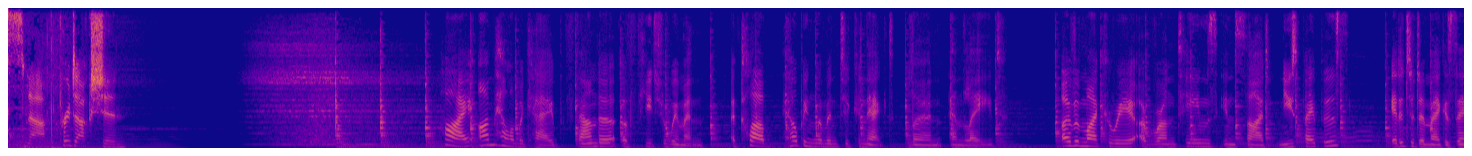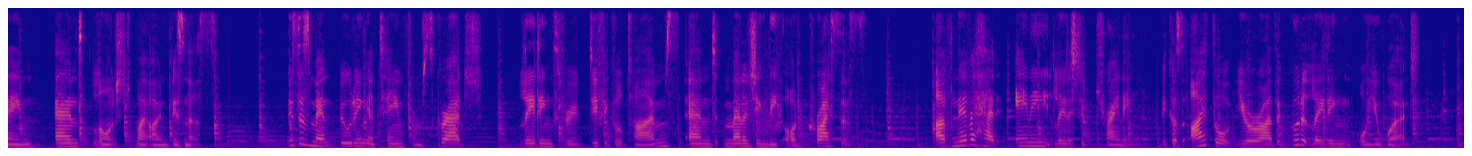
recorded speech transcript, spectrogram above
listener production. Hi, I'm Helen McCabe, founder of Future Women, a club helping women to connect, learn, and lead. Over my career, I've run teams inside newspapers, edited a magazine, and launched my own business. This has meant building a team from scratch, leading through difficult times, and managing the odd crisis. I've never had any leadership training because I thought you were either good at leading or you weren't.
